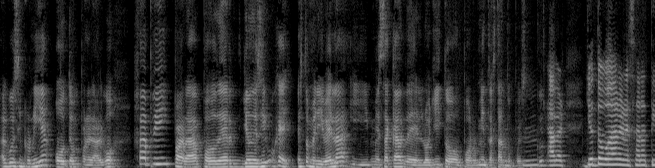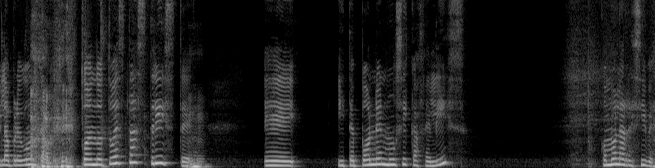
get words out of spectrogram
algo de sincronía o tengo que poner algo happy para poder yo decir, ok, esto me nivela y me saca del hoyito por mientras tanto, pues. A ver, yo te voy a regresar a ti la pregunta. Cuando tú estás triste eh, y te ponen música feliz, ¿cómo la recibes?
